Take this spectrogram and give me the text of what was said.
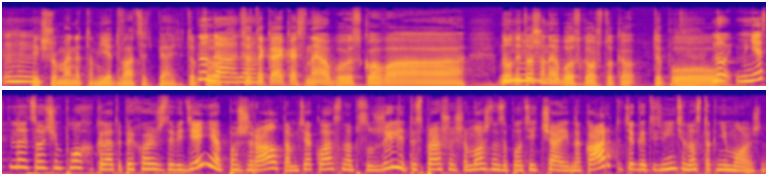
Мгм. якщо в мене там є 25. Тобто Ну да, це да. така якась необов'язкова. Ну, не то, що необов'язкова штука, типу. Ну, мне становится очень плохо, когда ты приходишь в заведение, пожрал, там тебя классно обслужили, ты спрашиваешь, а можно заплатить чай на карту? Тебе говорят, извините, у нас так не можно.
